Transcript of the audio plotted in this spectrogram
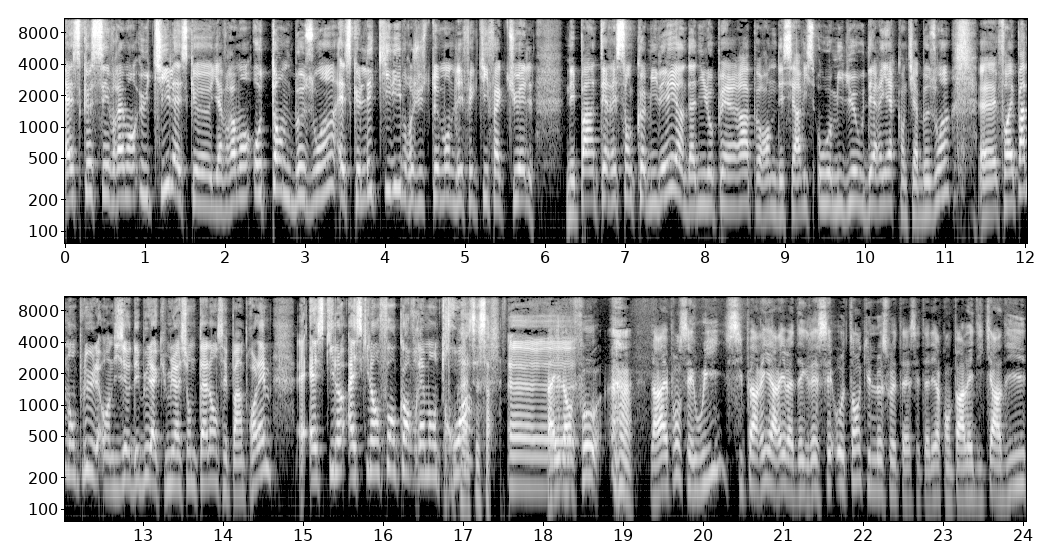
Est-ce que c'est vraiment utile? Est-ce qu'il y a vraiment autant de besoins? Est-ce que l'équilibre justement de l'effectif actuel n'est pas intéressant comme il est? Un Danilo Pereira peut rendre des services ou au milieu ou derrière quand il y a besoin. Euh, Il faudrait pas non plus. On disait au début l'accumulation de talent c'est pas un problème. Est-ce qu'il en- est-ce qu'il en faut encore vraiment trois. Ouais, c'est ça. Euh, Bah, il en faut. La réponse est oui, si Paris arrive à dégraisser autant qu'il le souhaitait. C'est-à-dire qu'on parlait d'Icardi,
